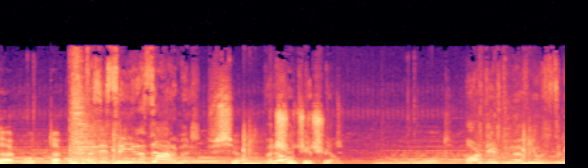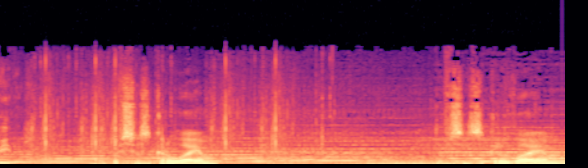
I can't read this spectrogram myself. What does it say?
Так, вот так вот. Все, еще чуть-чуть. Вот. Это все закрываем. Это все закрываем.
